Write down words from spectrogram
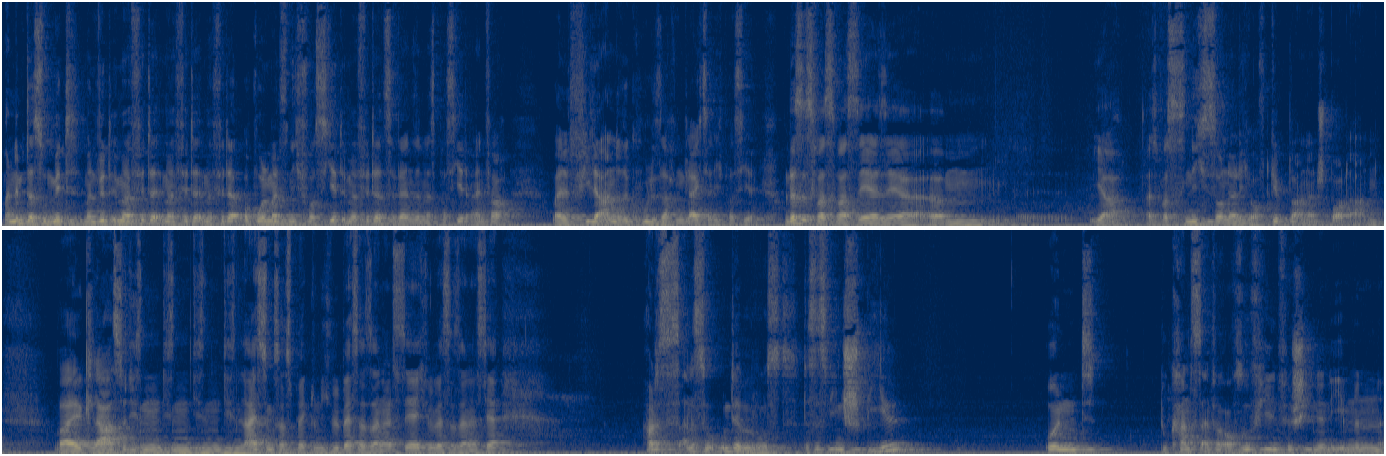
man nimmt das so mit. Man wird immer fitter, immer fitter, immer fitter, obwohl man es nicht forciert, immer fitter zu werden, sondern das passiert einfach, weil viele andere coole Sachen gleichzeitig passieren. Und das ist was, was sehr, sehr, ähm, ja, also was es nicht sonderlich oft gibt bei anderen Sportarten. Weil klar hast du diesen, diesen, diesen, diesen Leistungsaspekt und ich will besser sein als der, ich will besser sein als der. Aber das ist alles so unterbewusst. Das ist wie ein Spiel und du kannst einfach auf so vielen verschiedenen Ebenen äh,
